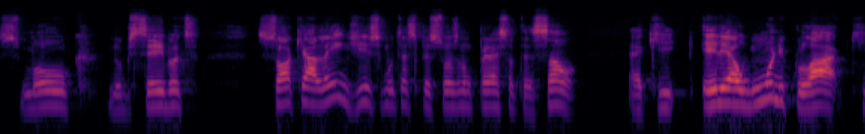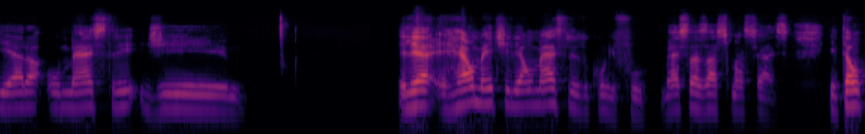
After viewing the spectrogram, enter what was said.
Smoke, Noob Sabat. Só que além disso, muitas pessoas não prestam atenção, é que ele é o único lá que era o mestre de ele é realmente ele é um mestre do Kung Fu, mestre das artes marciais. Então,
